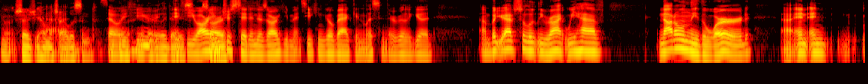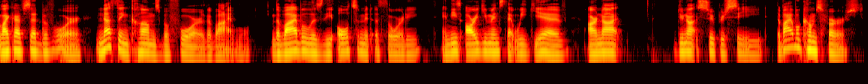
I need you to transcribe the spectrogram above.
Well, it shows you how much I Uh, listened. So if the- you if you are Sorry. interested in those arguments, you can go back and listen. They're really good. Um, but you're absolutely right. We have not only the word, uh, and and like I've said before, nothing comes before the Bible. The Bible is the ultimate authority, and these arguments that we give are not do not supersede. The Bible comes first.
